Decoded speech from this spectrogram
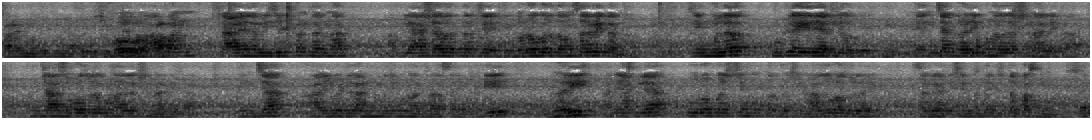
शाळेमध्ये तुम्ही आता हो. आपण शाळेला व्हिजिट पण करणार. आपले आशा वर्कर जे आहेत ते घरोघर जाऊन सर्वे करणार. जे मुलं कुठल्या एरियातले होते त्यांच्या घरी कुणाला लक्षण आले का? त्यांच्या आजूबाजूला कुणाला लक्षण आले का? त्यांच्या आई वडिलांमध्ये कुणाला त्रास आहे. का हे घरी आणि आपल्या पूर्व पश्चिम उत्तर दक्षिण आजूबाजूलाही सगळ्या दिशेनं त्याची तपासणी होते. सर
